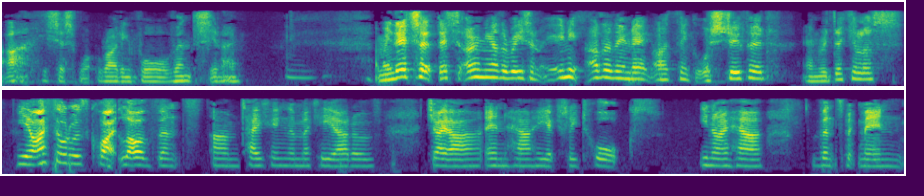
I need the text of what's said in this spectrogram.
ah, he's just writing for Vince, you know. Mm. I mean, that's it. That's the only other reason. Any other than that, I think it was stupid and ridiculous. Yeah, I thought it was quite low of Vince um, taking the Mickey out of JR and how he actually talks. You know how Vince McMahon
